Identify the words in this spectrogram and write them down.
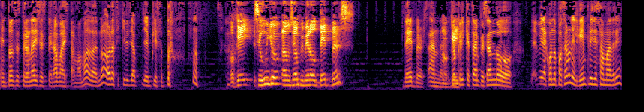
Entonces, pero nadie se esperaba esta mamada, ¿no? Ahora si quieres ya, ya empieza todo. Ok, según yo, anunciaron primero Deadverse. Deadverse, anda. Yo creí que estaba empezando. eh, Mira, cuando pasaron el gameplay de esa madre,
